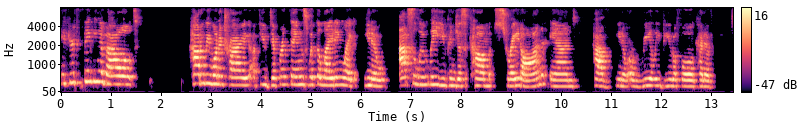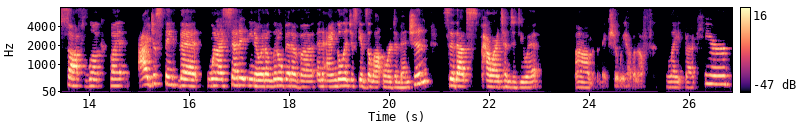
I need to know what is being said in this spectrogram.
if you're thinking about how do we want to try a few different things with the lighting, like, you know, absolutely you can just come straight on and have you know a really beautiful kind of soft look. But i just think that when i set it you know at a little bit of a, an angle it just gives a lot more dimension. So that's how i tend to do it. Um, make sure we have enough light back here.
